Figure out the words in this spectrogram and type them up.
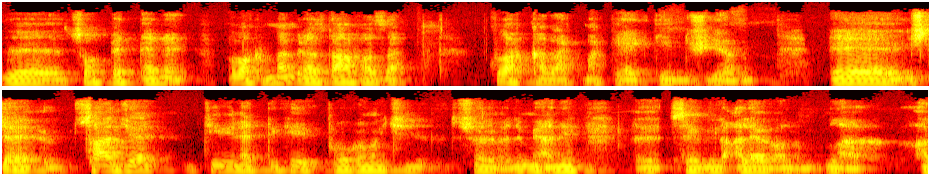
e, sohbetlerini o bakımdan biraz daha fazla kulak kabartmak gerektiğini düşünüyorum. E, işte sadece TVNet'teki programı için söylemedim. Yani e, sevgili Alev Hanım'la e,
